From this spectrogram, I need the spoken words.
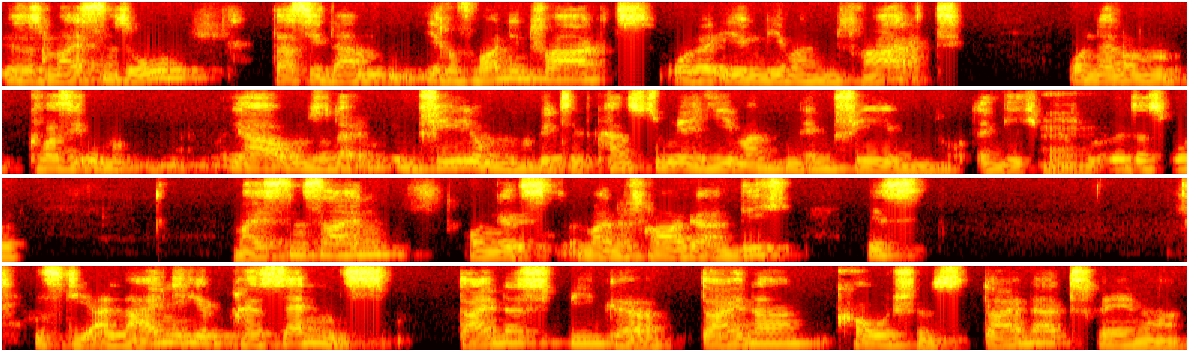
ist es meistens so, dass sie dann ihre Freundin fragt oder irgendjemanden fragt und dann um quasi um, ja, um so eine Empfehlung bittet. Kannst du mir jemanden empfehlen? Denke ich, mhm. würde das wohl meistens sein. Und jetzt meine Frage an dich ist, ist die alleinige Präsenz deiner Speaker, deiner Coaches, deiner Trainer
